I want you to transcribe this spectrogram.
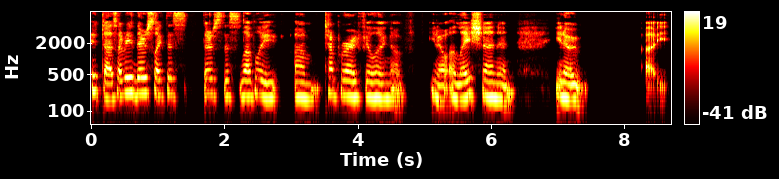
it does. I mean, there's like this, there's this lovely um, temporary feeling of, you know, elation and, you know, I,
